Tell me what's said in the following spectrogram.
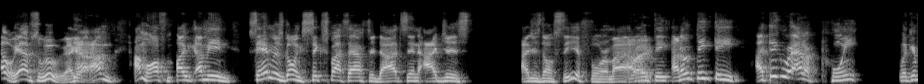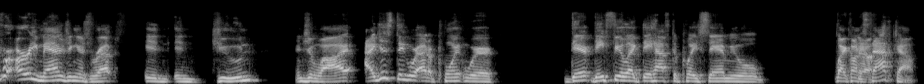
Oh yeah, absolutely. Like, Yeah. I'm I'm off. Like, I mean, Samuel's going six spots after Dotson. I just I just don't see it for him. I, I don't think I don't think they. I think we're at a point. Like if we're already managing his reps in in June and July, I just think we're at a point where they they feel like they have to play Samuel like on a snap count.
